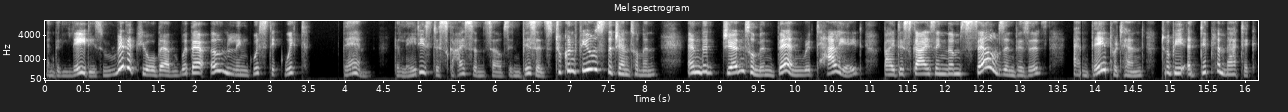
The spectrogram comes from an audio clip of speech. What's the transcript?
and the ladies ridicule them with their own linguistic wit. Then the ladies disguise themselves in vizards to confuse the gentlemen, and the gentlemen then retaliate by disguising themselves in vizards, and they pretend to be a diplomatic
